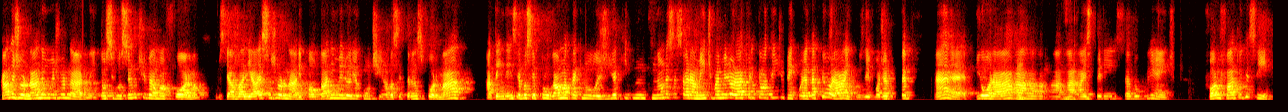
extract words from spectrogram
cada jornada é uma jornada. Então, se você não tiver uma forma de você avaliar essa jornada e pautada em melhoria contínua, você transformar, a tendência é você plugar uma tecnologia que não necessariamente vai melhorar aquele teu atendimento, pode até piorar, inclusive, pode até né, piorar a, a, a experiência do cliente. Fora o fato que, sim,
